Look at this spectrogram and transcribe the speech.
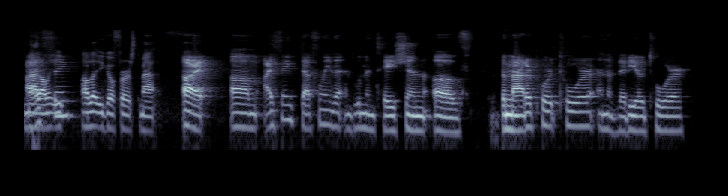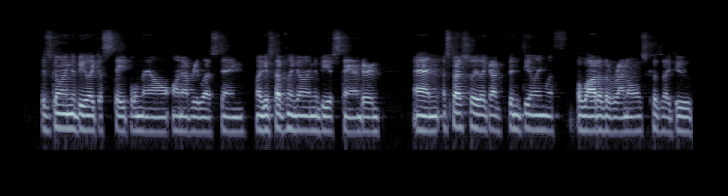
Matt, I'll, think, let you, I'll let you go first, Matt. All right. Um, I think definitely the implementation of the Matterport tour and the video tour is going to be like a staple now on every listing. Like it's definitely going to be a standard. And especially like I've been dealing with a lot of the rentals because I do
